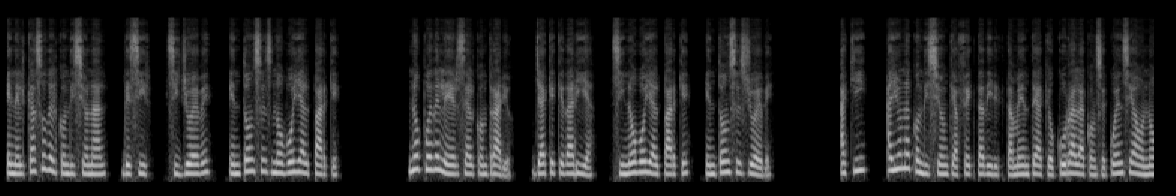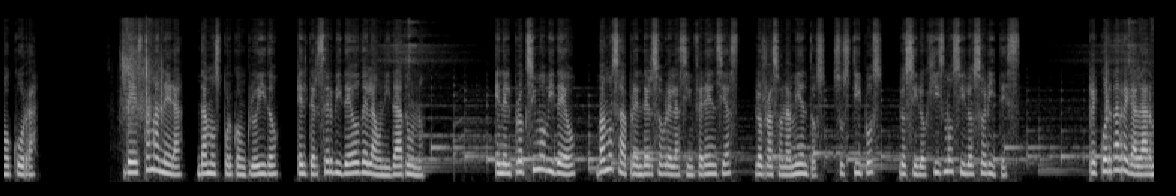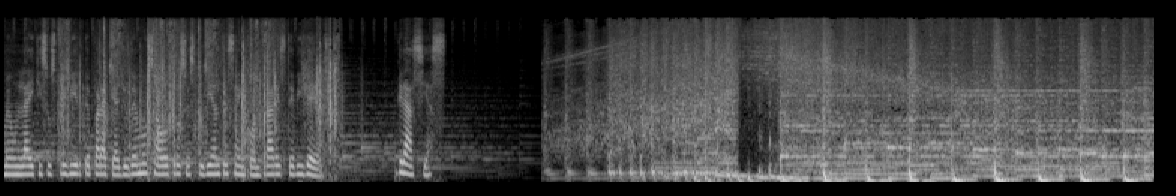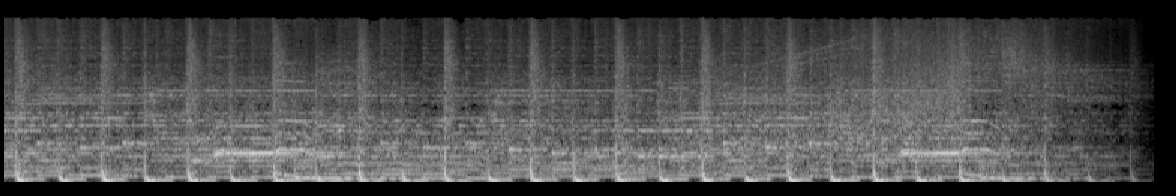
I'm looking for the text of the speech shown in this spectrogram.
En el caso del condicional, decir, si llueve, entonces no voy al parque. No puede leerse al contrario, ya que quedaría, si no voy al parque, entonces llueve. Aquí, hay una condición que afecta directamente a que ocurra la consecuencia o no ocurra. De esta manera, damos por concluido, el tercer video de la unidad 1. En el próximo video, vamos a aprender sobre las inferencias, los razonamientos, sus tipos, los silogismos y los orites. Recuerda regalarme un like y suscribirte para que ayudemos a otros estudiantes a encontrar este video. Gracias.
